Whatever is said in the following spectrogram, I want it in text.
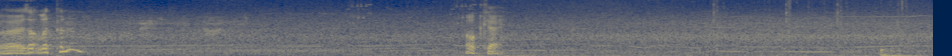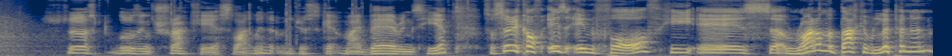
Uh, is that Lipponen? Okay. Just losing track here slightly. Let me just get my bearings here. So Surikov is in fourth. He is uh, right on the back of Lipponen.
